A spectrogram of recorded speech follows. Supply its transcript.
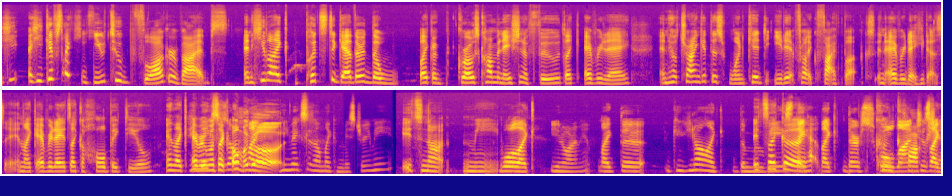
he he gives like YouTube vlogger vibes, and he like puts together the like a gross combination of food like every day, and he'll try and get this one kid to eat it for like five bucks, and every day he does it, and like every day it's like a whole big deal, and like He everyone's like, oh my god, He makes it on like mystery meat. it's not me. Well, like you know what I mean, like the you know like the movies. It's like they a had like their school lunch is like,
